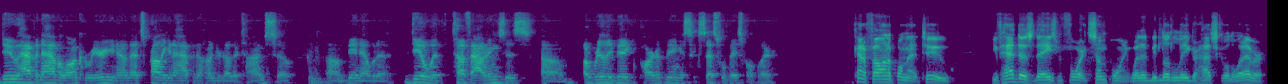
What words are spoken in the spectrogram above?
do happen to have a long career, you know, that's probably going to happen a hundred other times. So um, being able to deal with tough outings is um, a really big part of being a successful baseball player. Kind of following up on that too, you've had those days before at some point, whether it be little league or high school or whatever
